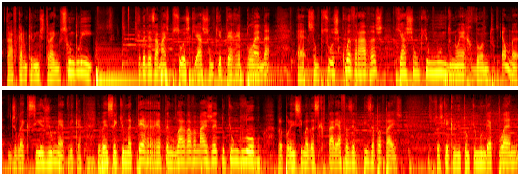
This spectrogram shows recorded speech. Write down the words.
está a ficar um bocadinho estranho. Segundo li, cada vez há mais pessoas que acham que a Terra é plana. Uh, são pessoas quadradas que acham que o mundo não é redondo. É uma dislexia geométrica. Eu bem sei que uma terra retangular dava mais jeito do que um globo para pôr em cima da secretária a fazer pisa-papéis. As pessoas que acreditam que o mundo é plano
